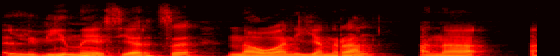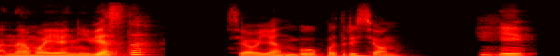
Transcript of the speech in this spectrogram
Львиное сердце Наоан Янран? Она... она моя невеста? Сяо Ян был потрясен. Хи-хи,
